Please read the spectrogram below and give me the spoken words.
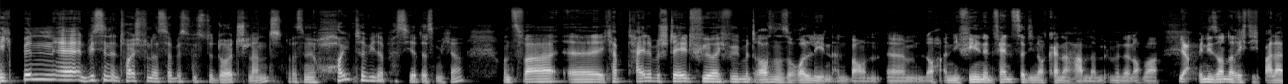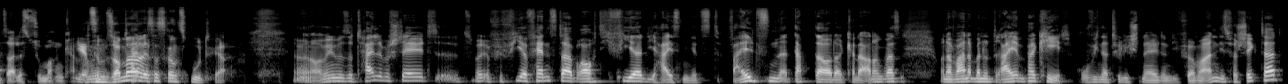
Ich bin äh, ein bisschen enttäuscht von der Servicewüste Deutschland, was mir heute wieder passiert ist, Micha. Und zwar, äh, ich habe Teile bestellt für, ich will mit draußen so Rollläden anbauen, ähm, noch an die fehlenden Fenster, die noch keiner haben, damit man dann noch mal, ja. wenn die Sonne richtig ballert, so alles zumachen kann. Jetzt im Sommer Teile, ist das ganz gut, ja. Genau. Wenn mir so Teile bestellt, äh, für vier Fenster brauchte ich vier, die heißen jetzt Walzenadapter oder keine Ahnung was. Und da waren aber nur drei im Paket. Rufe ich natürlich schnell dann die Firma an, die es verschickt hat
